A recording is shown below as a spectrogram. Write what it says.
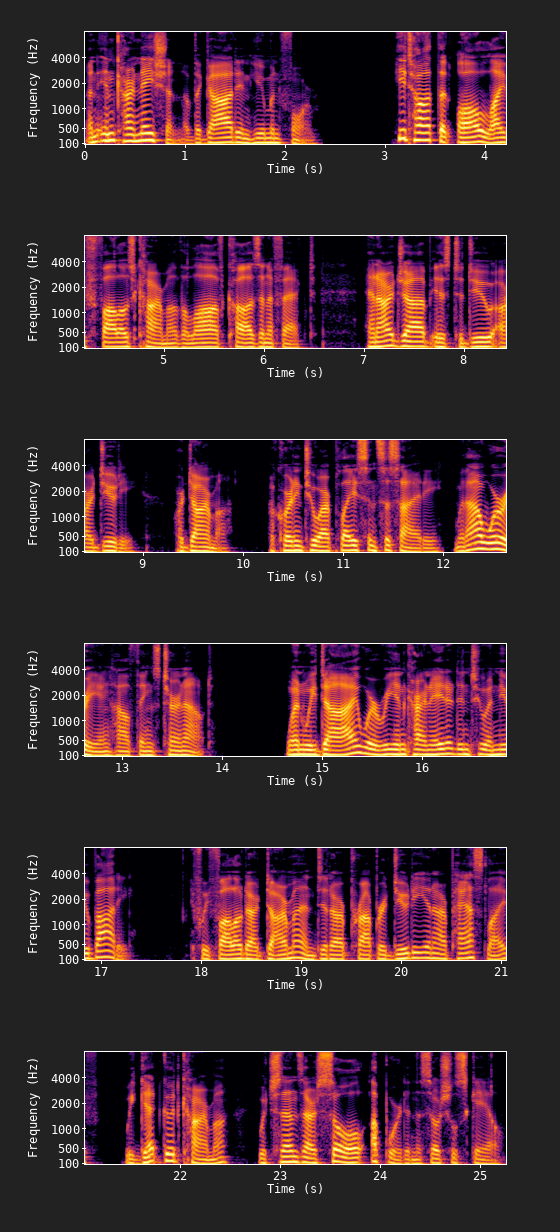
an incarnation of the God in human form. He taught that all life follows karma, the law of cause and effect, and our job is to do our duty, or dharma, according to our place in society, without worrying how things turn out. When we die, we're reincarnated into a new body. If we followed our dharma and did our proper duty in our past life, we get good karma, which sends our soul upward in the social scale.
